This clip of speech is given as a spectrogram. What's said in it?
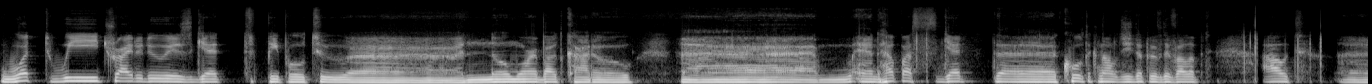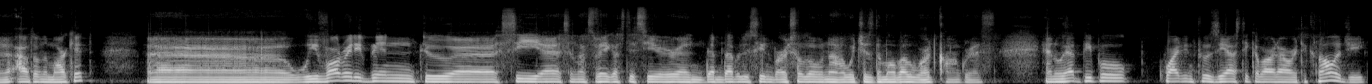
what we try to do is get people to uh, know more about Kado um, and help us get the cool technology that we've developed out uh, out on the market. Uh, we've already been to uh, CES in Las Vegas this year and MWC in Barcelona, which is the Mobile World Congress, and we had people quite enthusiastic about our technology.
